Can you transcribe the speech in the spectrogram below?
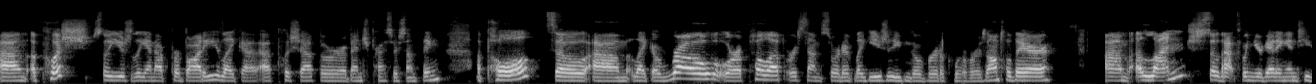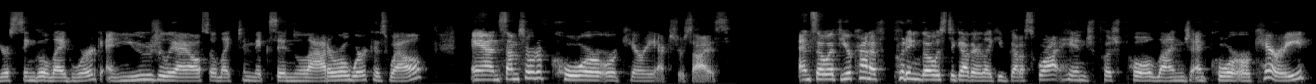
um, a push, so usually an upper body, like a, a, push up or a bench press or something, a pull, so um, like a row or a pull up or some sort of like usually you can go vertical or horizontal there. Um, a lunge, so that's when you're getting into your single leg work. And usually I also like to mix in lateral work as well, and some sort of core or carry exercise. And so if you're kind of putting those together, like you've got a squat, hinge, push, pull, lunge, and core or carry,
